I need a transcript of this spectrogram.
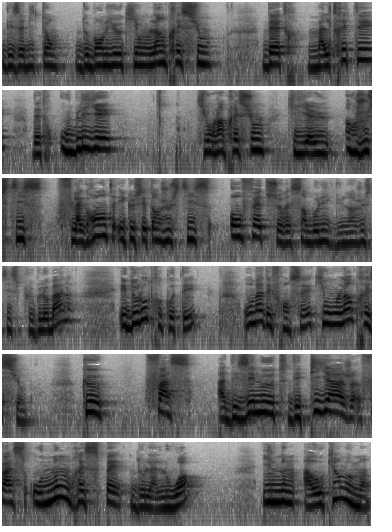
des habitants de banlieue qui ont l'impression d'être maltraités, d'être oubliés, qui ont l'impression qu'il y a eu injustice flagrante et que cette injustice, en fait, serait symbolique d'une injustice plus globale. Et de l'autre côté, on a des Français qui ont l'impression que face à des émeutes, des pillages, face au non-respect de la loi, ils n'ont à aucun moment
